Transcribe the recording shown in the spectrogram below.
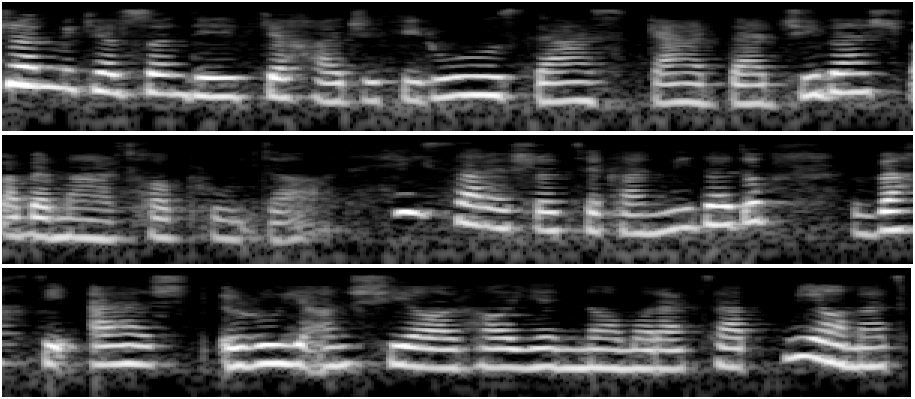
جان میکلسون دید که حاجی فیروز دست کرد در جیبش و به مردها پول داد. هی سرش را تکان می‌داد و وقتی اشک روی آن شیارهای نامرتب میآمد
